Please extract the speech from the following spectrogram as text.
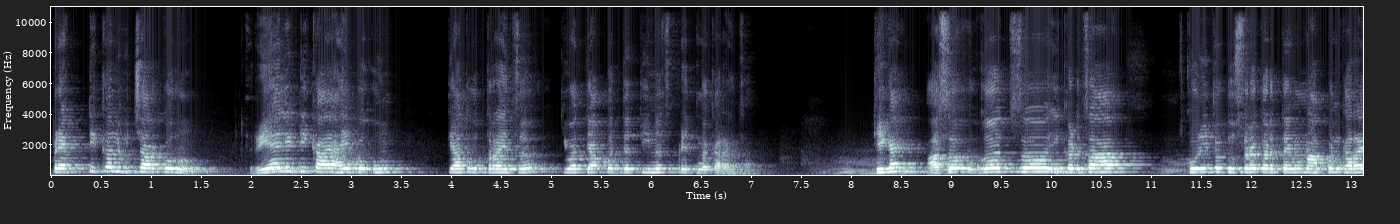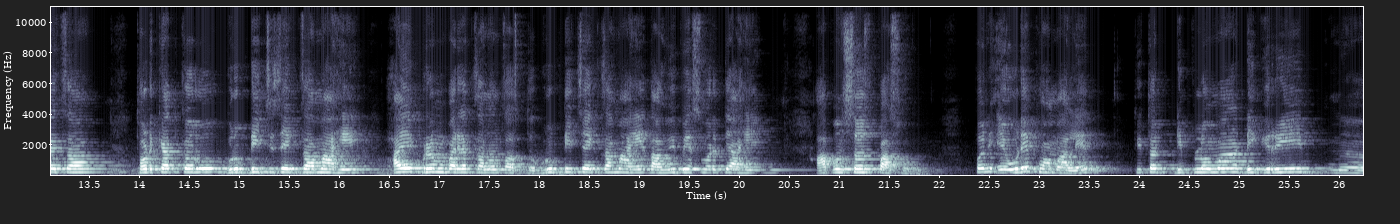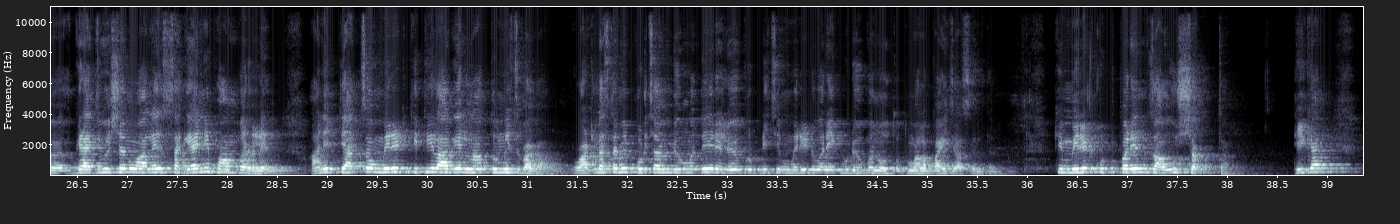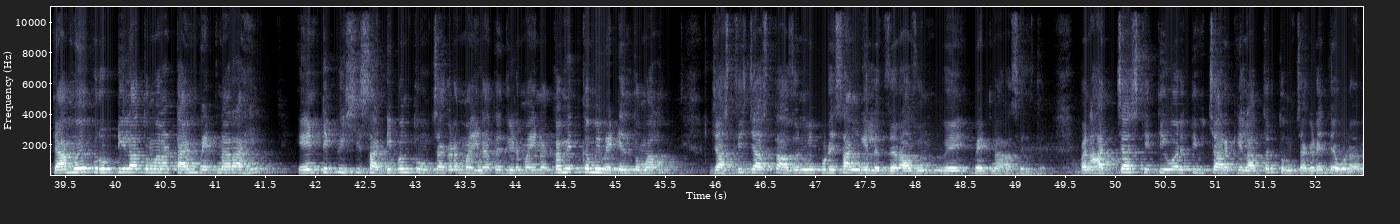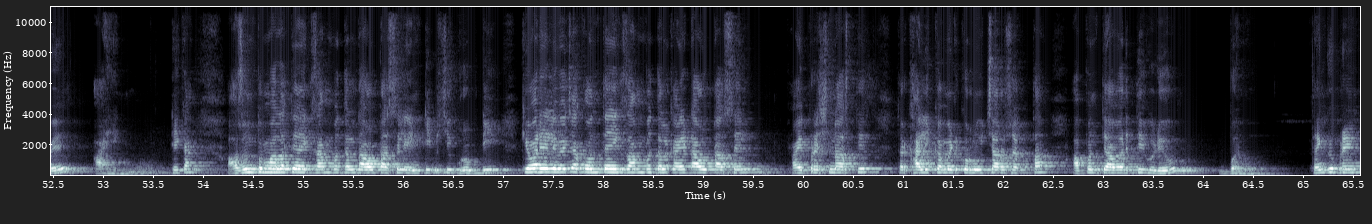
प्रॅक्टिकल विचार करून रिॲलिटी काय आहे बघून त्यात उतरायचं किंवा त्या पद्धतीनंच प्रयत्न करायचा. ठीक आहे? असं उगच इकडचा कोणी तर दुसरं करतंय म्हणून आपण करायचा. थोडक्यात करू ग्रुप डीचीच एक्झाम आहे. हा एक भ्रम बऱ्याच जणांचा असतो. ग्रुप डीची एक्झाम आहे दहावी बेसवरती आहे. आपण सहज पास होऊ. पण एवढे फॉर्म आलेत तिथं डिप्लोमा डिग्री ग्रॅज्युएशनवाले सगळ्यांनी फॉर्म भरलेत. आणि त्याचं मेरिट किती लागेल ना तुम्हीच बघा. वाटलंच तर मी पुढच्या व्हिडिओमध्ये रेल्वे ग्रुप डीची मेरिटवर एक व्हिडिओ बनवतो तुम्हाला पाहिजे असेल तर. की मेरिट कुठपर्यंत जाऊ शकतं. ठीक आहे? त्यामुळे ग्रुप डीला तुम्हाला टाईम भेटणार आहे. एन टी पी सीसाठी पण तुमच्याकडे महिना ते दीड महिना कमीत कमी भेटेल तुम्हाला. जास्तीत जास्त अजून मी पुढे सांगेलच जर अजून वेळ भेटणार असेल तर. पण आजच्या स्थितीवरती विचार केला तर तुमच्याकडे तेवढा वेळ आहे. ठीक आहे? अजून तुम्हाला त्या एक्झामबद्दल डाऊट असेल N T P C group D किंवा रेल्वेच्या कोणत्या एक्झामबद्दल काही डाऊट असेल काही प्रश्न असतील तर खाली कमेंट करून विचारू शकता. आपण त्यावरती व्हिडिओ बनवू. Thank you friend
